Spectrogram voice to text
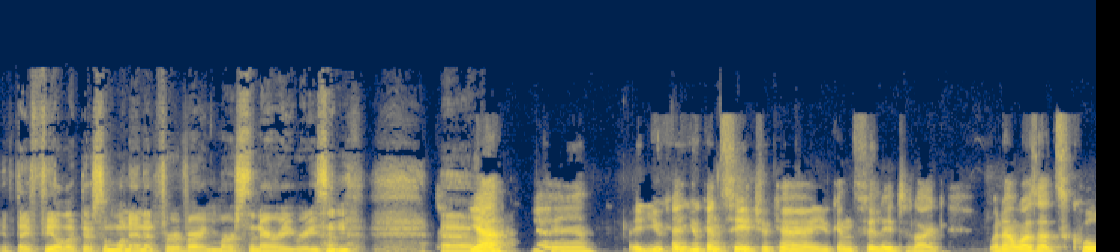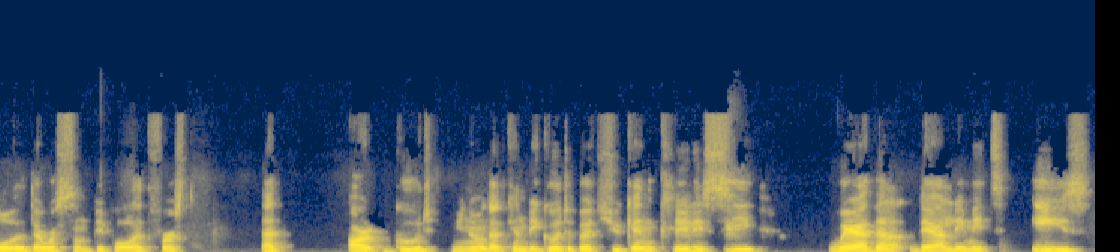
if they feel like there's someone in it for a very mercenary reason. Um, Yeah, yeah, yeah. yeah. You can you can see it. You can you can feel it. Like when I was at school, there were some people at first that are good, you know, that can be good, but you can clearly see where the their limit is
